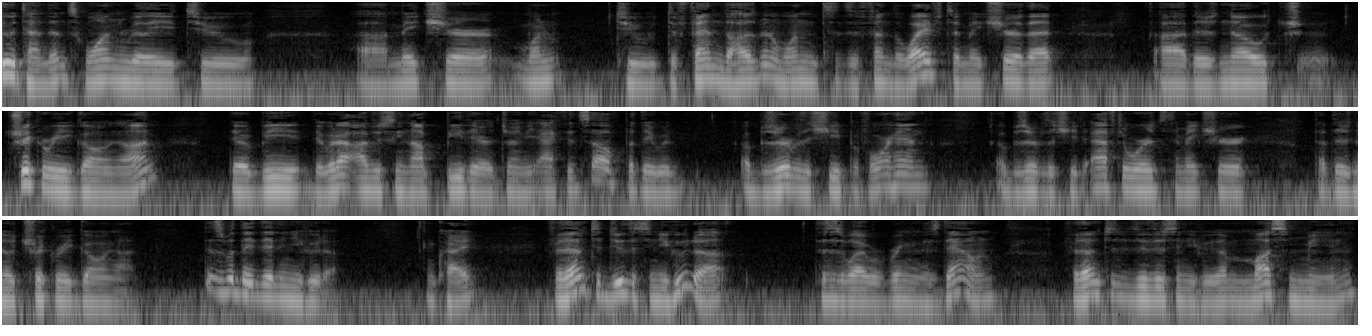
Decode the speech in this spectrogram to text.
two attendants, one really to uh, make sure one to defend the husband, one to defend the wife, to make sure that uh, there's no tr- trickery going on, they would be they would obviously not be there during the act itself, but they would observe the sheet beforehand, observe the sheet afterwards to make sure that there's no trickery going on. This is what they did in Yehuda. Okay, for them to do this in Yehuda, this is why we're bringing this down. For them to do this in Yehuda must mean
